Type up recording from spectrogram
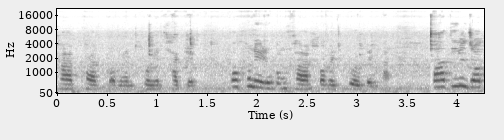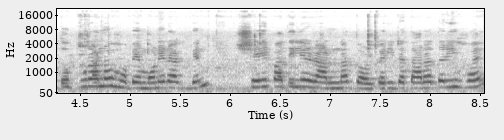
খারাপ খারাপ কমেন্ট করে থাকেন? কখনো এরকম খারাপ কমেন্ট করবেন না। পাতিল যত পুরানো হবে, মনে রাখবেন, সেই পাতিলের রান্না তরকারিটা তাড়াতাড়ি হয়,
